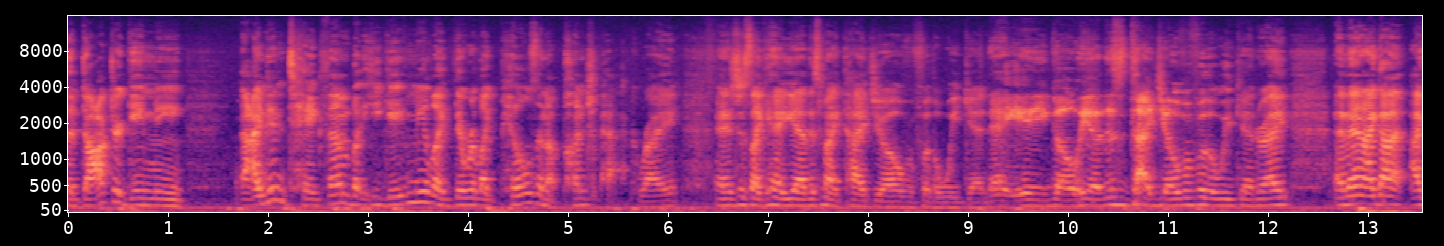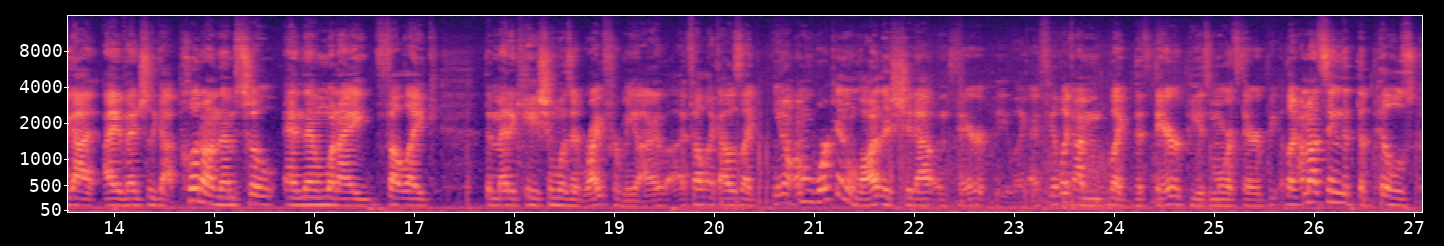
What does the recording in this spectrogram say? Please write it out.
the doctor gave me. I didn't take them, but he gave me like they were like pills in a punch pack, right? And it's just like, hey, yeah, this might tide you over for the weekend. Hey, here you go, here, this is tide you over for the weekend, right? And then I got, I got, I eventually got put on them. So, and then when I felt like the medication wasn't right for me, I, I felt like I was like, you know, I'm working a lot of this shit out in therapy. Like, I feel like I'm like the therapy is more therapy. Like, I'm not saying that the pills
